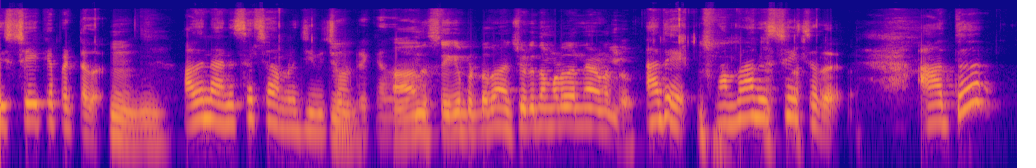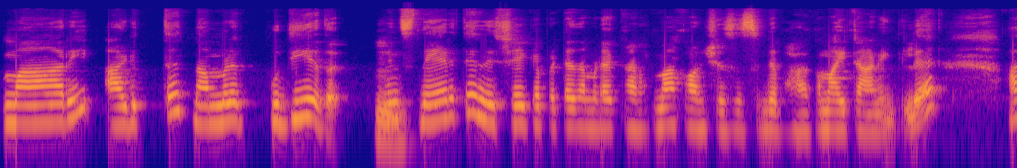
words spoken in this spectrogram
നിശ്ചയിക്കപ്പെട്ടത്. അതിനനുസരിച്ചാണ് നമ്മൾ ജീവിച്ചുകൊണ്ടിരിക്കുന്നത്. അതെ നമ്മളാ നിശ്ചയിച്ചത്. അത് മാറി അടുത്ത് നമ്മൾ പുതിയത് മീൻസ് നേരത്തെ നിശ്ചയിക്കപ്പെട്ട നമ്മുടെ കർമ്മ കോൺഷ്യസ്നസിന്റെ ഭാഗമായിട്ടാണെങ്കിൽ ആ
